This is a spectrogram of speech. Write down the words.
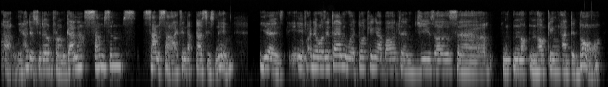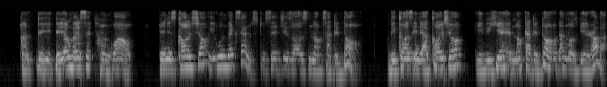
uh, we had a student from Ghana, Samson Sansa, I think that, that's his name. Yes, if there was a time we were talking about um, Jesus uh, knocking at the door, and the, the young man said, hmm, "Wow, in his culture, it wouldn't make sense to say Jesus knocks at the door, because in their culture, if you hear a knock at the door, that must be a robber."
